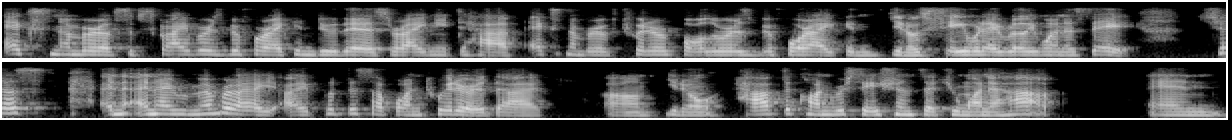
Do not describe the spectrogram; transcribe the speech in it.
X number of subscribers before I can do this, or I need to have X number of Twitter followers before I can, you know, say what I really want to say. Just, and, and I remember I, I put this up on Twitter that, um, you know, have the conversations that you want to have and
